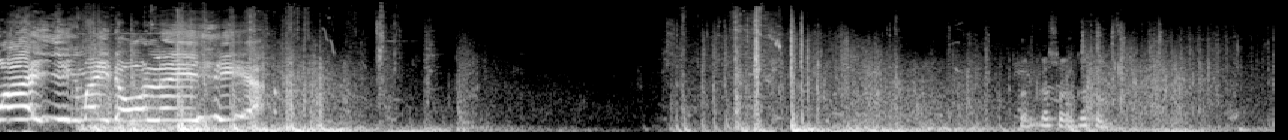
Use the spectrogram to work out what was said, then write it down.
ว้ายยิงไม่โดนเลยเฮียกระสุนกระสุนกระสุน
